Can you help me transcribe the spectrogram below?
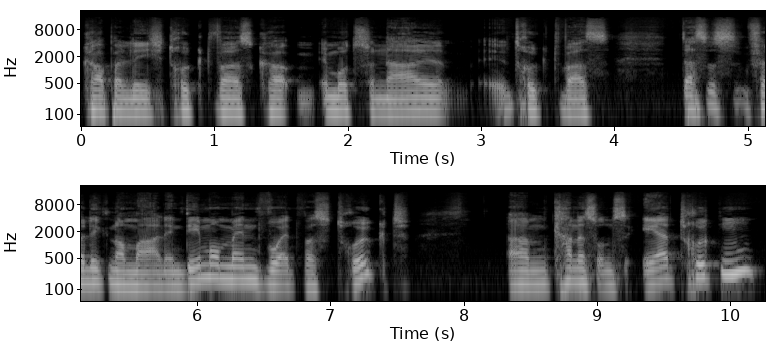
Körperlich drückt was, körper, emotional äh, drückt was. Das ist völlig normal. In dem Moment, wo etwas drückt, ähm, kann es uns eher drücken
